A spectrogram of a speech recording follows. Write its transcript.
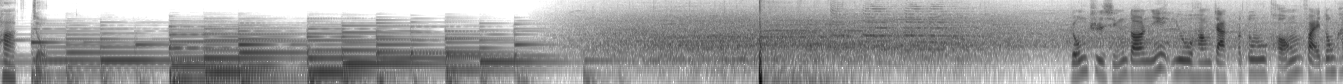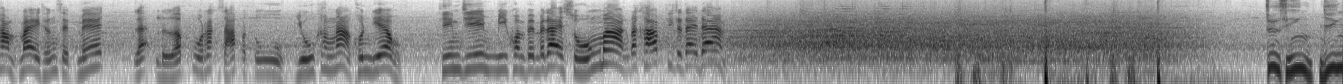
ภาคจบ หยงจือสิงตอนนี้อยู่ห่างจากประตูของฝ่ายตรงข้ามไม่ถึง 10 เมตร และเหลือผู้รักษาประตูอยู่ข้างหน้าคนเดียว ทีมจีนมีความเป็นไปได้สูงมากนะครับ ที่จะได้แต้มจื้อสิงยิง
